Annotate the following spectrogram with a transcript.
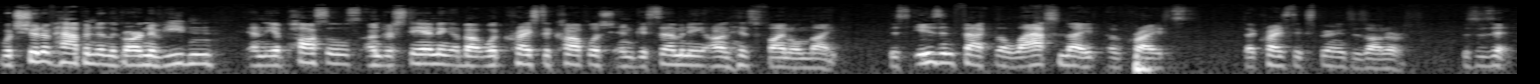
what should have happened in the Garden of Eden and the apostles' understanding about what Christ accomplished in Gethsemane on his final night. This is, in fact, the last night of Christ that Christ experiences on earth. This is it.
